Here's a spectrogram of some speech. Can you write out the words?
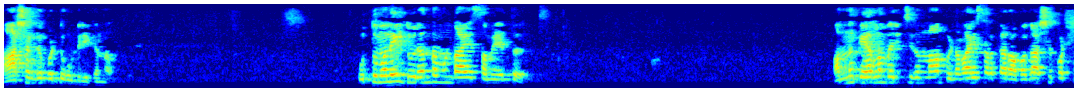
ആശങ്കപ്പെട്ടുകൊണ്ടിരിക്കുന്നത്. പുത്തുമലയിൽ ദുരന്തമുണ്ടായ സമയത്ത് അന്ന് കേരളം ഭരിച്ചിരുന്ന പിണറായി സർക്കാർ അവകാശപ്പെട്ട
